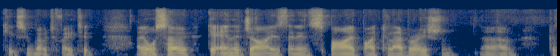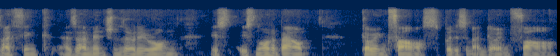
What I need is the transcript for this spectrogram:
keeps me motivated. I also get energized and inspired by collaboration. Um, because I think, as I mentioned earlier on, it's, it's not about going fast, but it's about going far.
